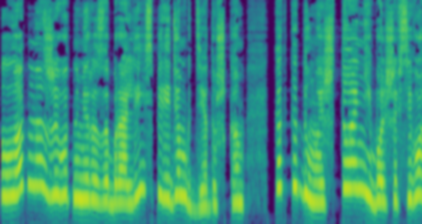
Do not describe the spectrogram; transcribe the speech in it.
Ладно, с животными разобрались, перейдем к дедушкам. Как ты думаешь, что они больше всего...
